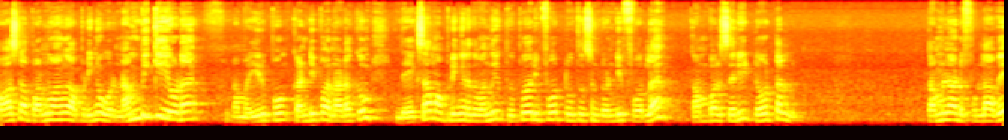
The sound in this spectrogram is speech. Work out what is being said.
பாஸ்ட்டாக பண்ணுவாங்க அப்படின்னு ஒரு நம்பிக்கையோட நம்ம இருப்போம். கண்டிப்பாக நடக்கும். இந்த எக்ஸாம் அப்படிங்கிறது வந்து February four two thousand twenty ஃபோரில் கம்பல்சரி டோட்டல் தமிழ்நாடு ஃபுல்லாகவே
